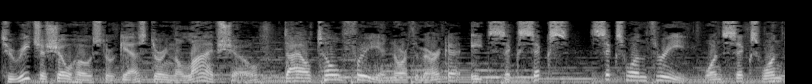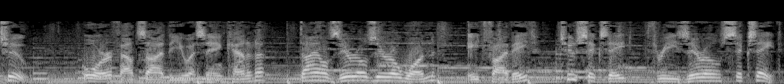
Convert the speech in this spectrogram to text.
To reach a show host or guest during the live show, dial toll free in North America 866 613 1612. Or if outside the USA and Canada, dial 001 858 268 3068.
